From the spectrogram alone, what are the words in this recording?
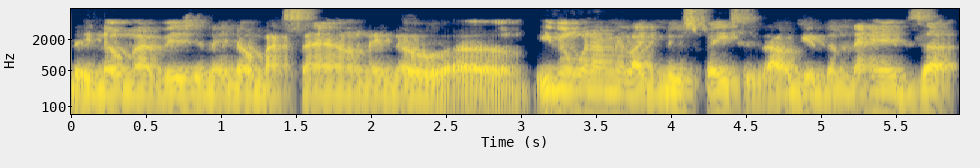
They know my vision, they know my sound, they know. Uh, even when I'm in like new spaces, I'll give them the heads up.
